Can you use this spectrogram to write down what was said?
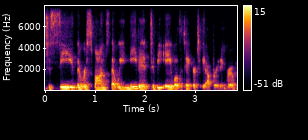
to see the response that we needed to be able to take her to the operating room.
